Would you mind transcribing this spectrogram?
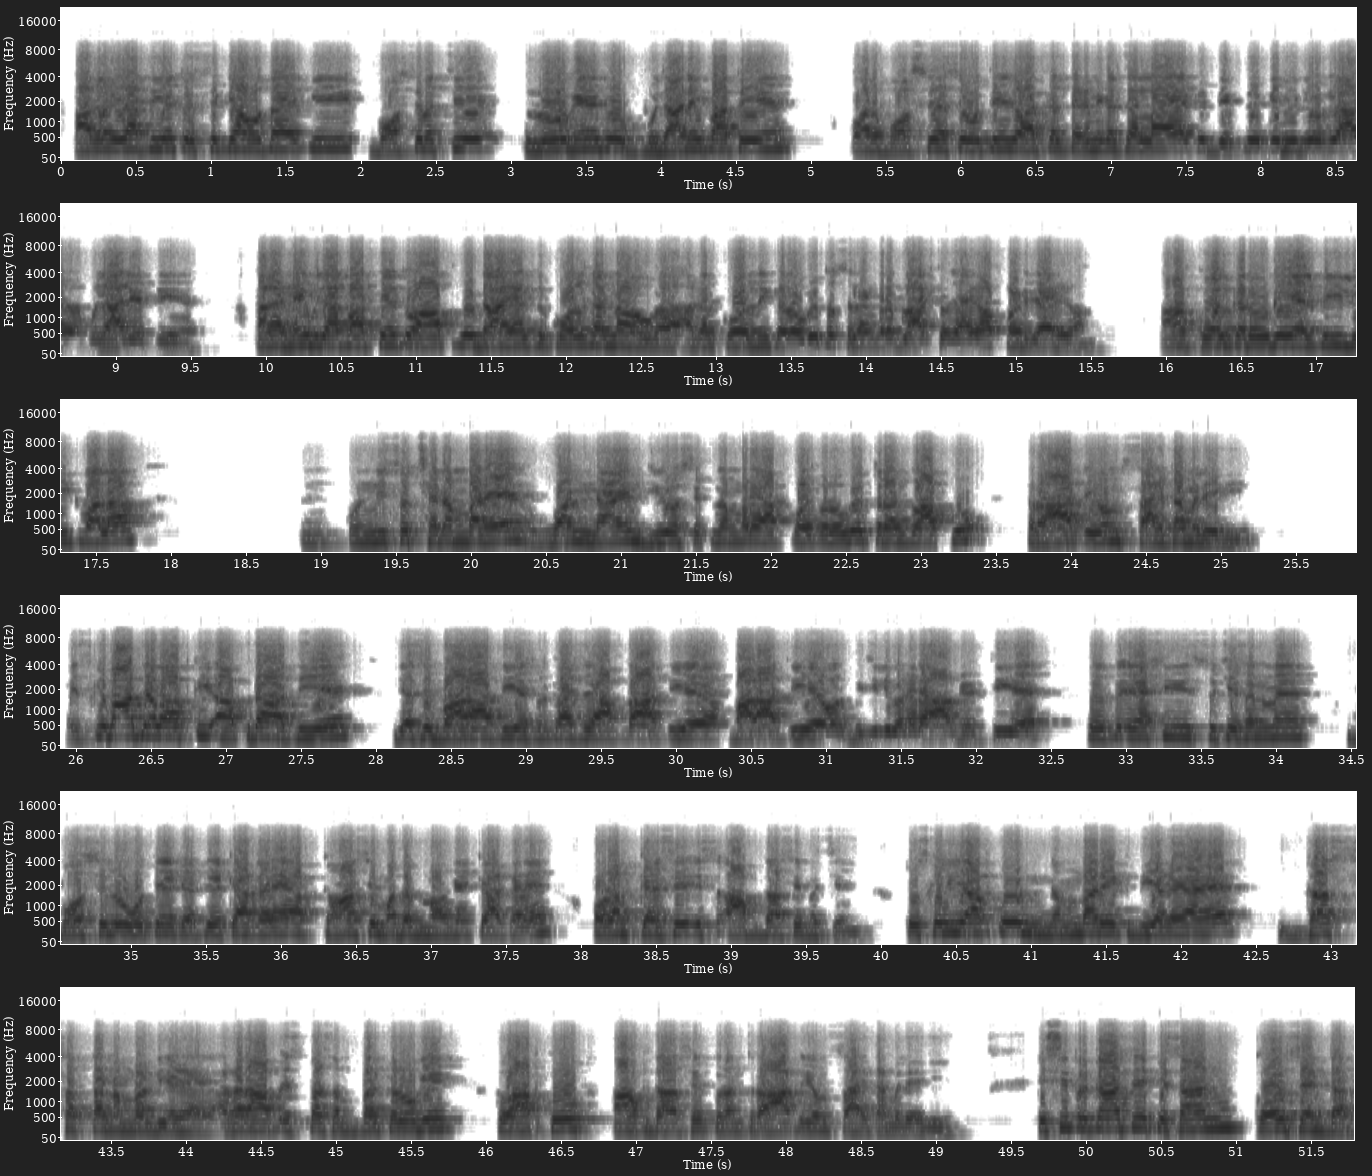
आग लग जाती है तो इससे क्या होता है कि बहुत से बच्चे लोग हैं जो बुझा नहीं पाते हैं, और बहुत से ऐसे होते हैं जो आजकल टेक्निकल चल रहा है कि देखते देखते वीडियो की आग बुझा लेते हैं। अगर नहीं बुझा पाते हैं तो आपको डायरेक्ट कॉल करना होगा। अगर कॉल नहीं करोगे तो सिलेंडर ब्लास्ट हो जाएगा, फट जाएगा। आप कॉल करोगे एलपीजी लीक वाला 1906 नंबर है 1906 नंबर है, आप कॉल करोगे, तुरंत आपको राहत एवं सहायता मिलेगी। इसके बाद जब आपकी आपदा आती है, जैसे बाढ़ आती है, इस प्रकार से आपदा आती है, बाढ़ आती है और बिजली वगैरह आ गिरती है तो ऐसी सिचुएशन में बहुत से लोग होते हैं, कहते हैं, क्या करें? आप कहाँ से मदद मांगे? क्या करें? और हम कैसे इस आपदा से बचें? तो उसके लिए आपको नंबर एक दिया गया है, दस सत्तर नंबर दिया गया है। अगर आप इस पर संपर्क करोगे तो आपको आपदा से तुरंत राहत एवं सहायता मिलेगी। इसी प्रकार से किसान कॉल सेंटर।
